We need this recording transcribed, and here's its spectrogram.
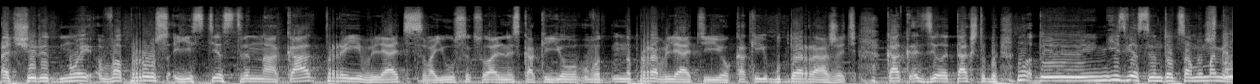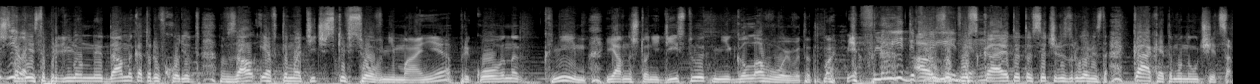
очередной вопрос, естественно, как проявлять свою сексуальность, как ее вот направлять ее, как ее будоражить, как сделать так, чтобы... Ну, известен тот самый Что момент, что делать? есть определенные дамы, которые входят в зал, и автоматически все внимание приковано к ним. Явно, что они действуют не головой в этот момент, Флюиды, а флюиды. запускают это все через другое место. Как этому научиться?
